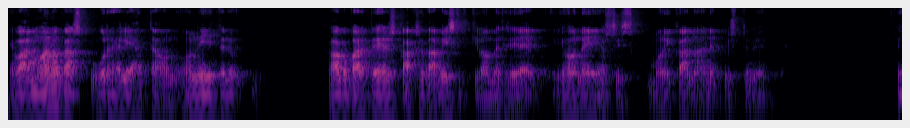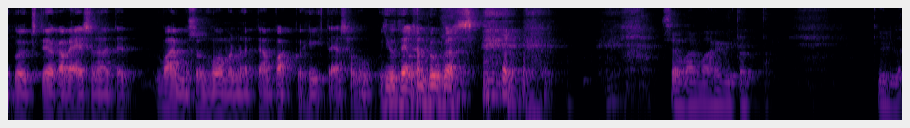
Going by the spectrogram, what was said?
Ja vaimohan on myös urheilija, että on, on hiihtänyt kaukopartioissa 250 kilometriä, johon ei ole siis monikaan nainen pystynyt. Että. Niin kuin yksi työkaveri sanoi, että vaimos on huomannut, että on pakko hiihtää, jos haluaa jutella minun kanssa. Se on varmaan hyvin totta. Kyllä.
